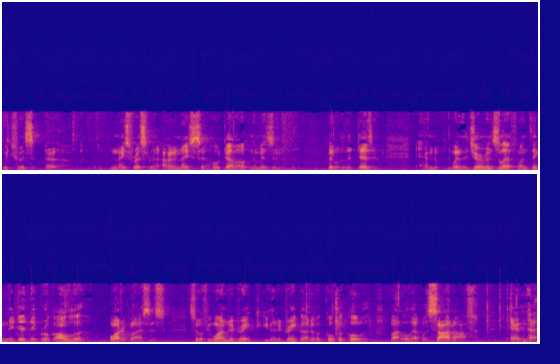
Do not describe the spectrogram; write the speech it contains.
which was a nice restaurant, or a nice uh, hotel out in the middle of the desert. And when the Germans left, one thing they did, they broke all the water glasses. So if you wanted to drink, you got to drink out of a Coca-Cola bottle that was sawed off. And uh,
